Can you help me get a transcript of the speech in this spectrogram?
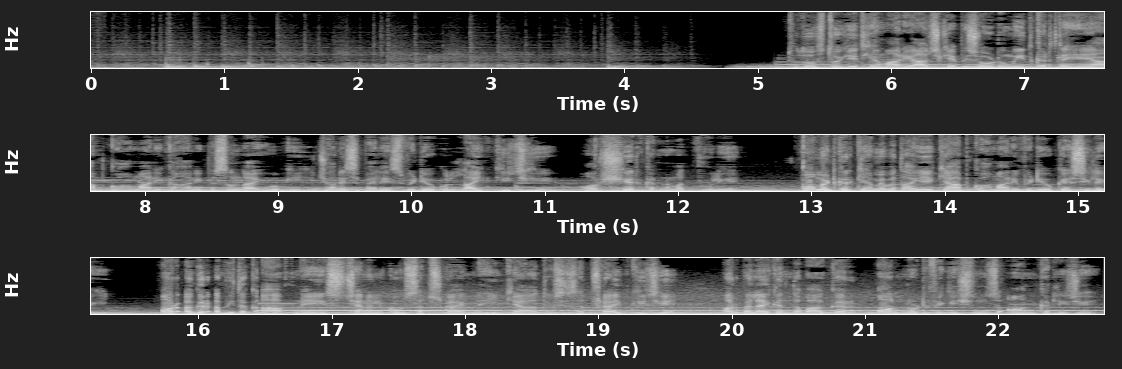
दोस्तों, ये थी हमारी आज की एपिसोड उम्मीद करते हैं आपको हमारी कहानी पसंद आई होगी। जाने से पहले इस वीडियो को लाइक कीजिए और शेयर करना मत भूलिए। कमेंट करके हमें बताइए कि आपको हमारी वीडियो कैसी लगी। और अगर अभी तक आपने इस चैनल को सब्सक्राइब नहीं किया तो इसे सब्सक्राइब कीजिए और बेल आइकन दबाकर ऑल नोटिफिकेशंस ऑन कर लीजिए।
